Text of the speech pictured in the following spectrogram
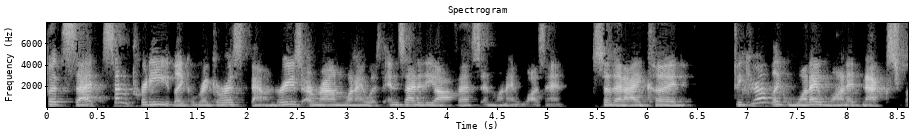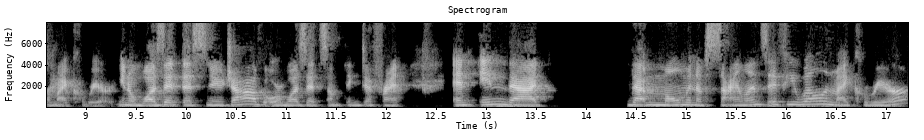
but set some pretty like rigorous boundaries around when I was inside of the office and when I wasn't so that I could figure out like what I wanted next for my career. You know, was it this new job or was it something different? And in that that moment of silence, if you will, in my career,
